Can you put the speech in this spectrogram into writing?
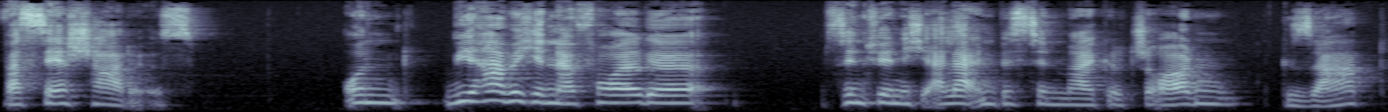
was sehr schade ist. Und wie habe ich in der Folge, sind wir nicht alle ein bisschen Michael Jordan gesagt,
